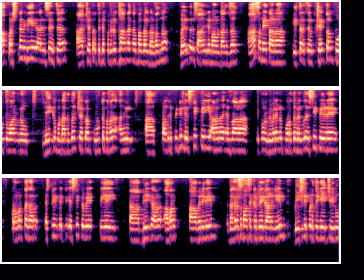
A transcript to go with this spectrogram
ആ പ്രശ്നവിധി അനുസരിച്ച് ആ ക്ഷേത്രത്തിന്റെ പുനരുദ്ധാരണ കർമ്മങ്ങൾ നടന്ന് വരുന്നൊരു സാഹചര്യമാണ് ഉണ്ടാകുന്നത്. ആ സമയത്താണ് ഇത്തരത്തിൽ ക്ഷേത്രം പൂട്ടുവാനൊരു നീക്കമുണ്ടാകുന്നത്. ക്ഷേത്രം പൂട്ടുന്നത് അതിൽ അതിന് പിന്നിൽ എസ് പി ആണ് എന്നതാണ് ഇപ്പോൾ വിവരങ്ങൾ പുറത്തു വരുന്നത്. എസ് ഡി പിയുടെ പ്രവർത്തകർ S D S D P I ഭീകർ അവർ വരികയും നഗരസഭാ സെക്രട്ടറിയെ കാണുകയും ഭീഷണിപ്പെടുത്തുകയും ചെയ്തു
